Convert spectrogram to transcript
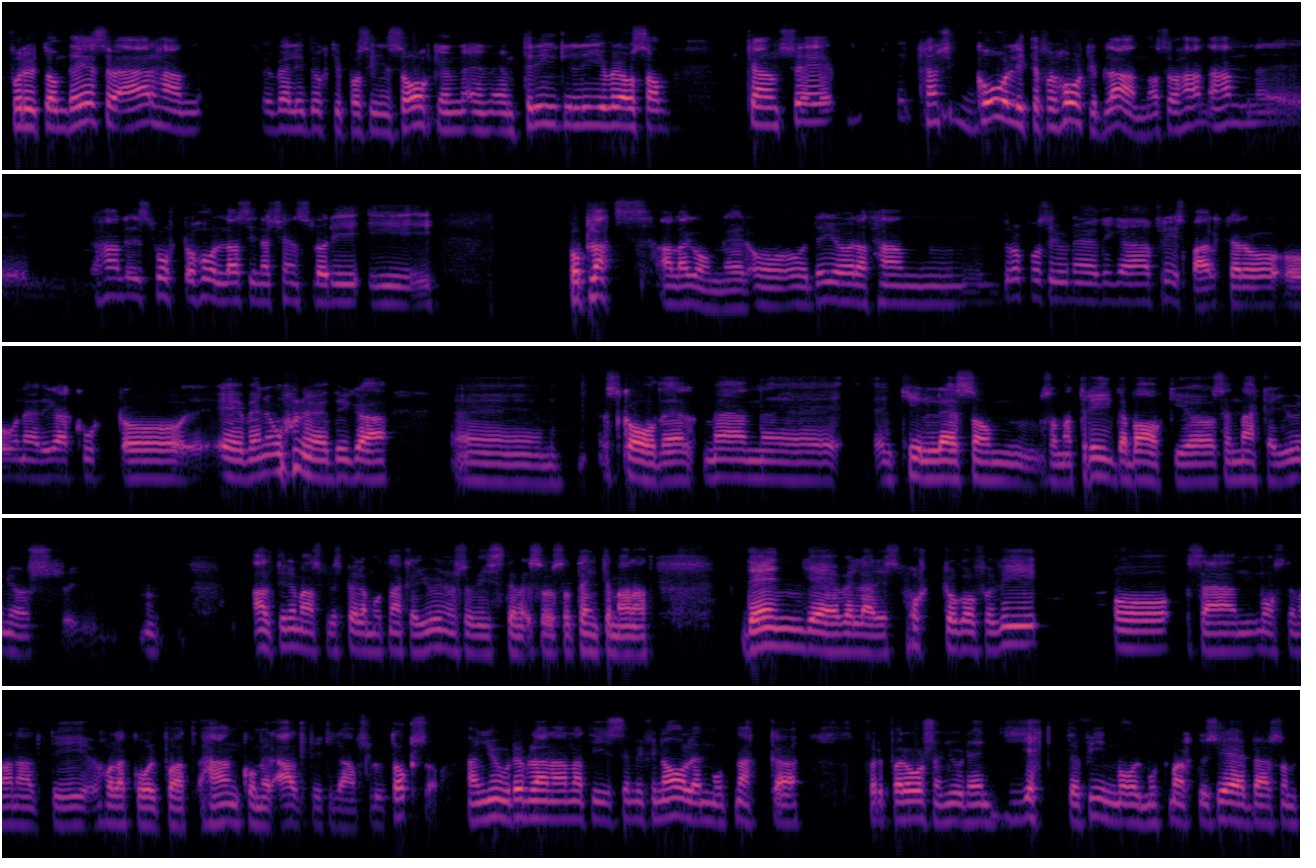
Förutom det så är han väldigt duktig på sin sak, en, en, en trygg livre som kanske, kanske går lite för hårt ibland. Alltså han, han, eh, han är svårt att hålla sina känslor i, i på plats alla gånger och, och, det gör att han drar på sig onödiga frisparkar och, och onödiga kort och även onödiga eh, skador. Men eh, en kille som, som har trygg där bak och sen Nacka Juniors. Alltid när man skulle spela mot Nacka Juniors så, visste, så, så tänkte man att den jäveln är svårt att gå förbi och sen måste man alltid hålla koll på att han kommer alltid till avslut också. Han gjorde bland annat i semifinalen mot Nacka för ett par år sedan, gjorde en jättefin mål mot Marcus Gerd som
